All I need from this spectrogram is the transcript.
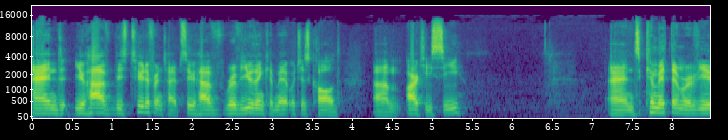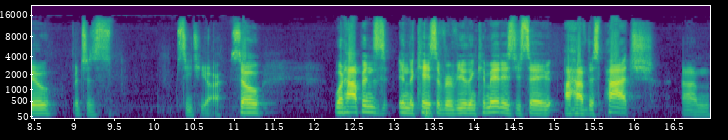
and you have these two different types. So you have review then commit, which is called um, RTC, and commit then review, which is CTR. So what happens in the case of review then commit is you say, I have this patch. Um,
